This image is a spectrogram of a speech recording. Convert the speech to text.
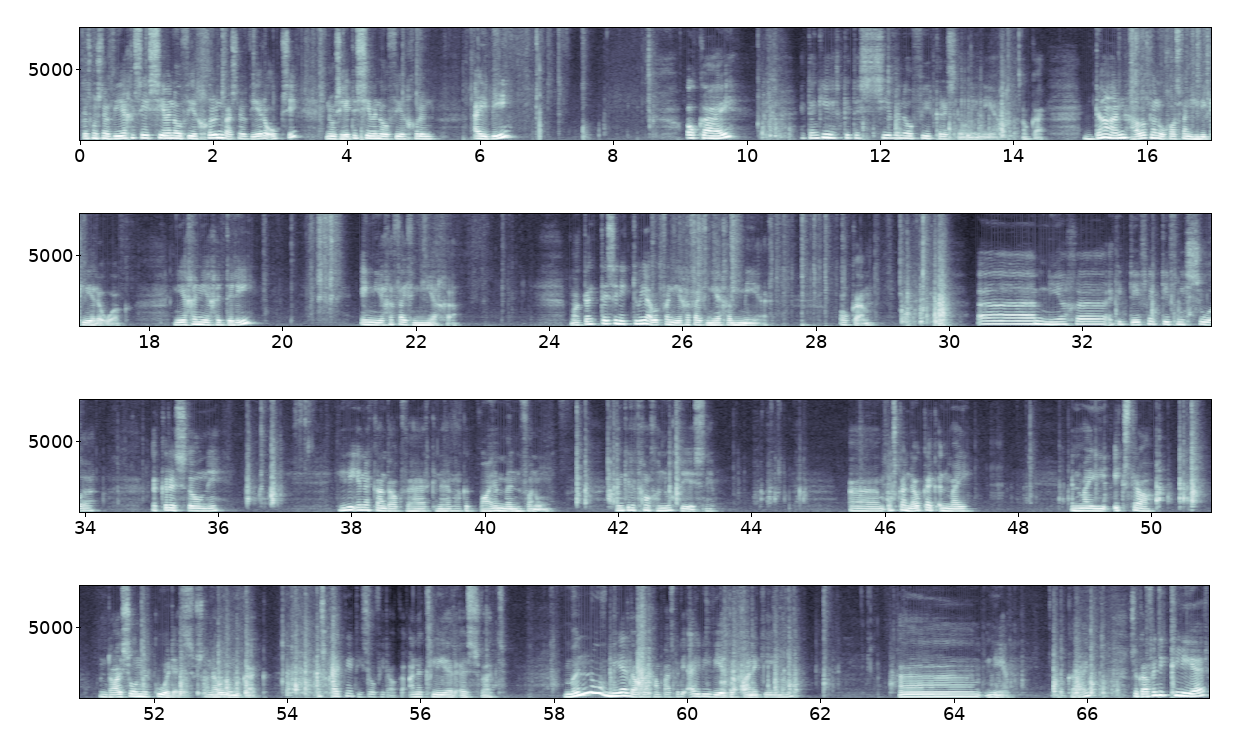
dis mos nou weer gesê 704 groen was nou weer 'n opsie en ons het 'n 704 groen AB. OK. Ek dink ek het 'n 704 kristal nie nee. OK. Dan hou ek nou nogals van hierdie kleure ook. 993 en 959. Maar ek dink tussen die twee hou ek van 959 meer. OK. Ehm um, 9, ek het definitief nie so 'n kristal nie. Hierdie ene kan dalk werk, né, maar ek het baie min van hom. Dink jy dit gaan genoeg wees nie? Ehm um, ons kan nou kyk in my in my ekstra en daai sonder kodes. Ons gaan nou in hom kyk. Ons kyk net hierso of hier dalk 'n ander kleur is wat min of meer daarbey gaan pas by die AB van ek hier nie. Ehm um, nee. OK. So gou van die kleur.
